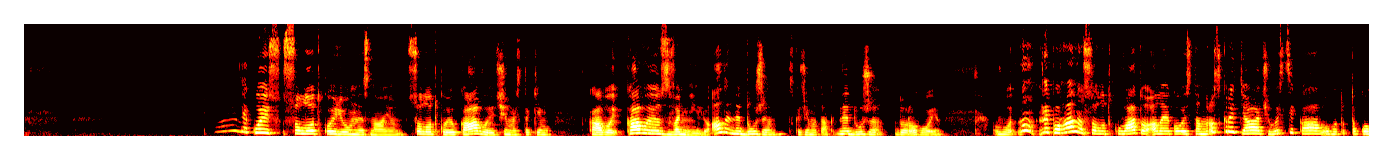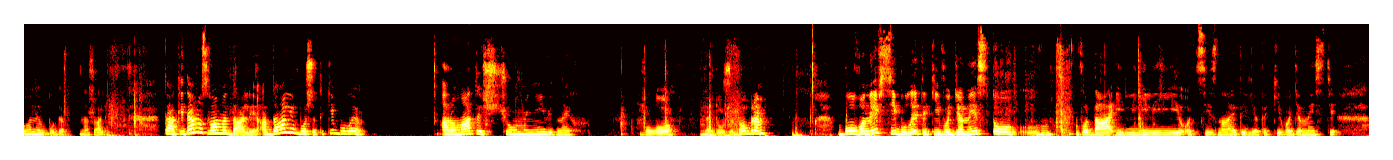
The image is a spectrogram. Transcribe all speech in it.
М, Якоюсь солодкою, не знаю, солодкою кавою, чимось таким кавою, кавою з ваніллю, але не дуже, скажімо так, не дуже дорогою. От. Ну, непогано, солодкувато, але якогось там розкриття, чогось цікавого, тут такого не буде, на жаль. Так, ідемо з вами далі. А далі, боже, такі були аромати, що мені від них було не дуже добре. Бо вони всі були такі водянисто, вода і лілії. Оці, знаєте, є такі водянисті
